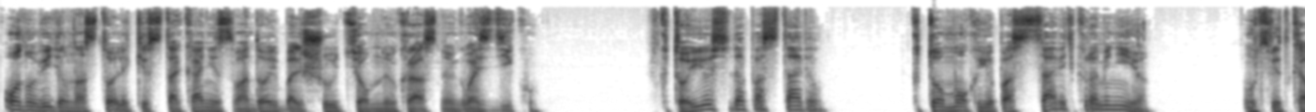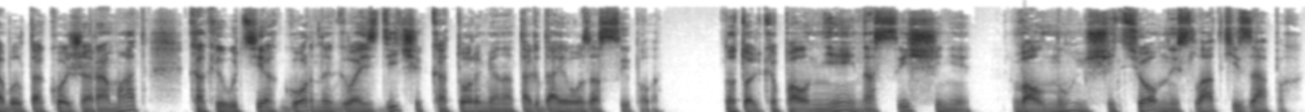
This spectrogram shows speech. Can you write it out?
он увидел на столике в стакане с водой большую темную красную гвоздику. Кто ее сюда поставил? Кто мог ее поставить, кроме нее? У цветка был такой же аромат, как и у тех горных гвоздичек, которыми она тогда его засыпала. Но только полнее, насыщеннее, волнующий, темный, сладкий запах.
